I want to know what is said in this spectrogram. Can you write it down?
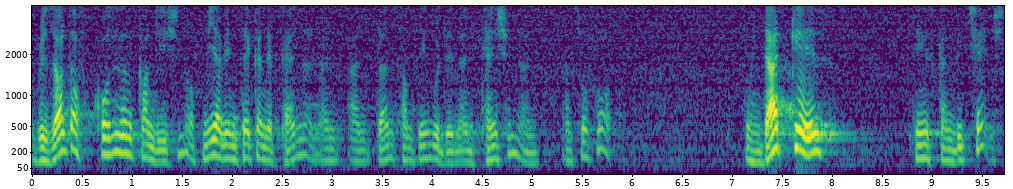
a result of causes and conditions of me having taken a pen and, and, and done something with an intention and, and so forth. So in that case, things can be changed.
